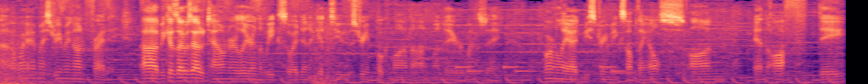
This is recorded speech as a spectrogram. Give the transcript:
Uh, why am I streaming on Friday? Uh, because I was out of town earlier in the week, so I didn't get to stream Pokemon on Monday or Wednesday. Normally I'd be streaming something else on an off day,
